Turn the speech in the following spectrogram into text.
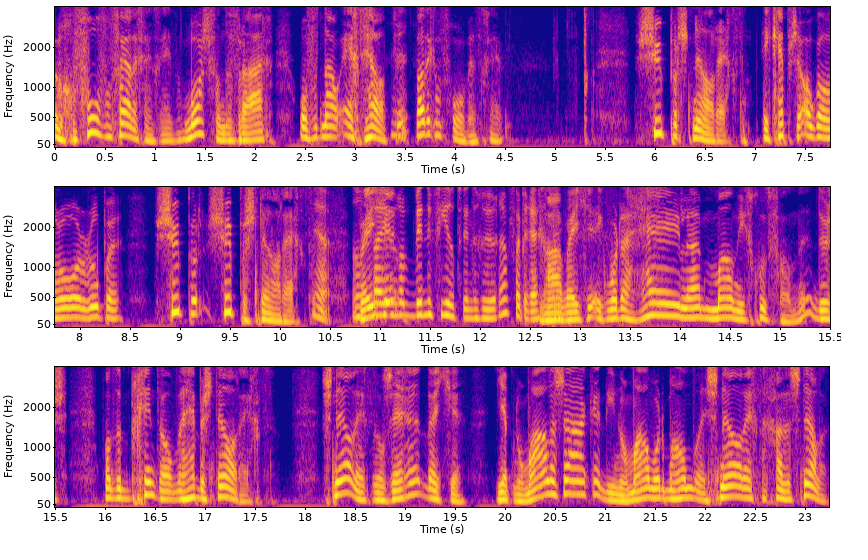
een gevoel van veiligheid geven. Los van de vraag of het nou echt helpt. hè. Laat ik een voorbeeld geven. Supersnelrecht. Ik heb ze ook al horen roepen... super, supersnelrecht. Ja, dan Weet sta je je- binnen 24 uur hè, voor de rechter. Nou, weet je, ik word er helemaal niet goed van. Hè? Dus, want het begint al, we hebben snelrecht. Snelrecht wil zeggen dat je... Je hebt normale zaken die normaal worden behandeld... en snelrecht, dan gaat het sneller.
